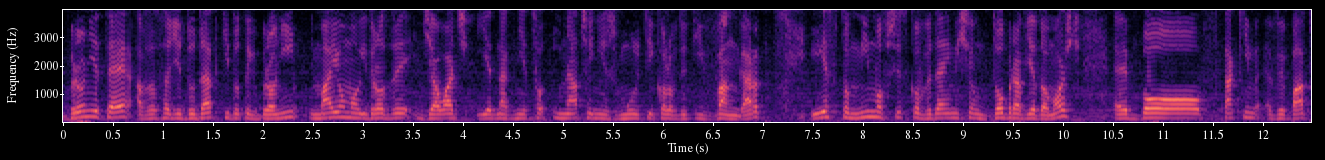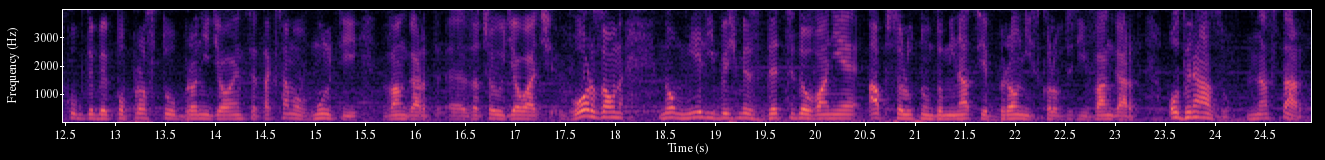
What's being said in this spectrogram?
Bronie te, a w zasadzie dodatki do tych broni, mają moi drodzy działać jednak nieco inaczej niż w multi Call of Duty Vanguard i jest to mimo wszystko wydaje mi się dobra wiadomość, e, bo w takim wypadku, gdyby po prostu broni działające tak samo w multi Vanguard e, zaczęły działać w Warzone, no mielibyśmy zdecydowanie absolutną dominację broni z Call of Duty Vanguard od razu, na start,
